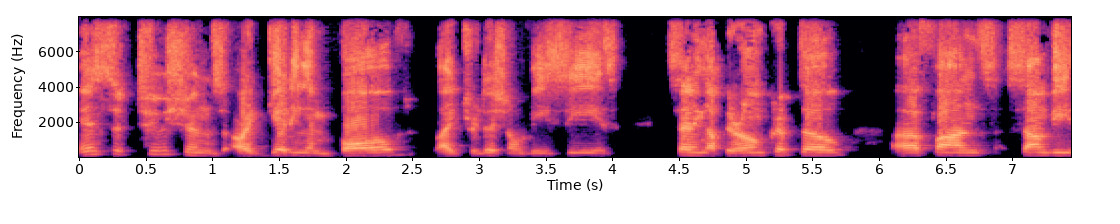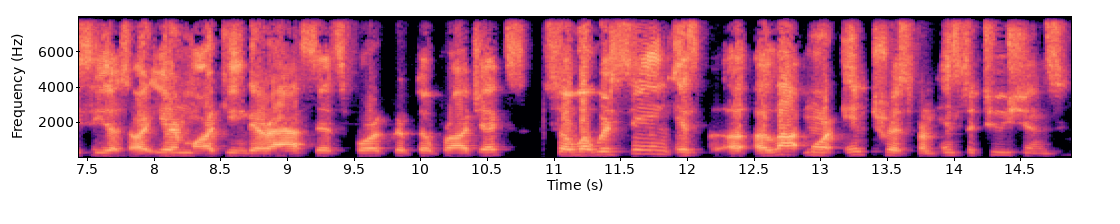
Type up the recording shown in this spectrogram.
Institutions are getting involved, like traditional VCs, setting up their own crypto uh, funds, some VCs are earmarking their assets for crypto projects. So what we're seeing is a, a lot more interest from institutions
